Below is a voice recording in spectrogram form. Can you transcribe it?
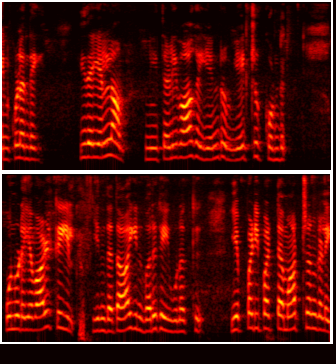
என் குழந்தை இதையெல்லாம் நீ தெளிவாக என்றும் ஏற்றுக்கொண்டு உன்னுடைய வாழ்க்கையில் இந்த தாயின் வருகை உனக்கு எப்படிப்பட்ட மாற்றங்களை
